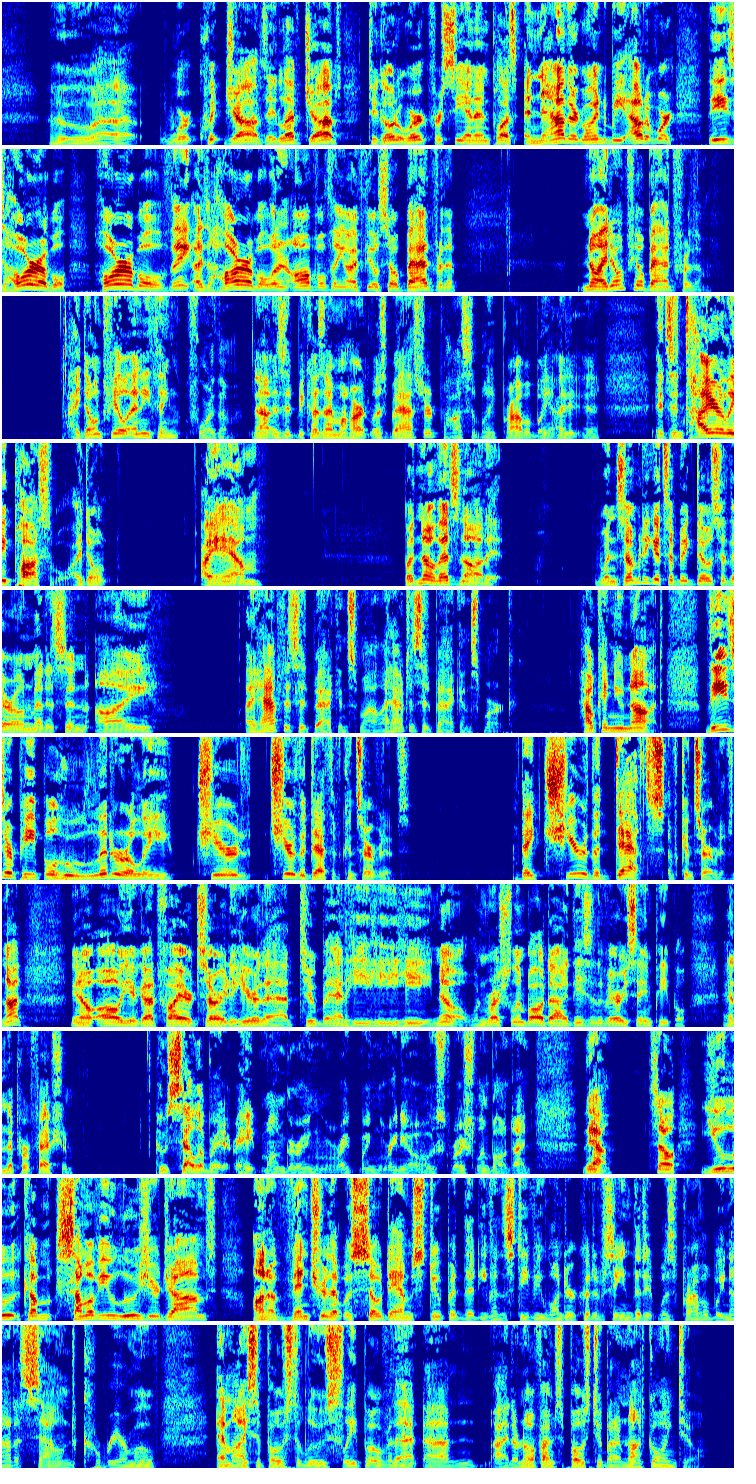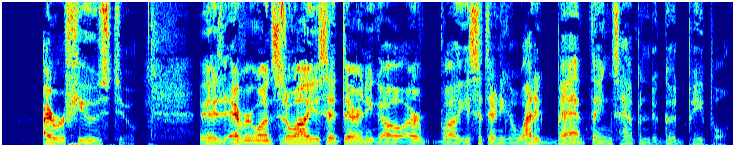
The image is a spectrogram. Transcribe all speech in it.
who uh, work quit jobs. They left jobs to go to work for CNN Plus, and now they're going to be out of work. These horrible, horrible thing. It's horrible. What an awful thing. I feel so bad for them. No, I don't feel bad for them. I don't feel anything for them. Now, is it because I'm a heartless bastard? Possibly, probably. I, uh, it's entirely possible. I don't. I am. But no, that's not it. When somebody gets a big dose of their own medicine, I I have to sit back and smile. I have to sit back and smirk. How can you not? These are people who literally cheered cheer the death of conservatives. They cheer the deaths of conservatives, not, you know, oh, you got fired. Sorry to hear that. Too bad. He, he, he. No. When Rush Limbaugh died, these are the very same people and the profession who celebrated hate mongering right wing radio host Rush Limbaugh died. Yeah. So you lose, come, some of you lose your jobs on a venture that was so damn stupid that even Stevie Wonder could have seen that it was probably not a sound career move. Am I supposed to lose sleep over that? Um, I don't know if I'm supposed to, but I'm not going to. I refuse to. Every once in a while you sit there and you go, or, well, you sit there and you go, why do bad things happen to good people?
